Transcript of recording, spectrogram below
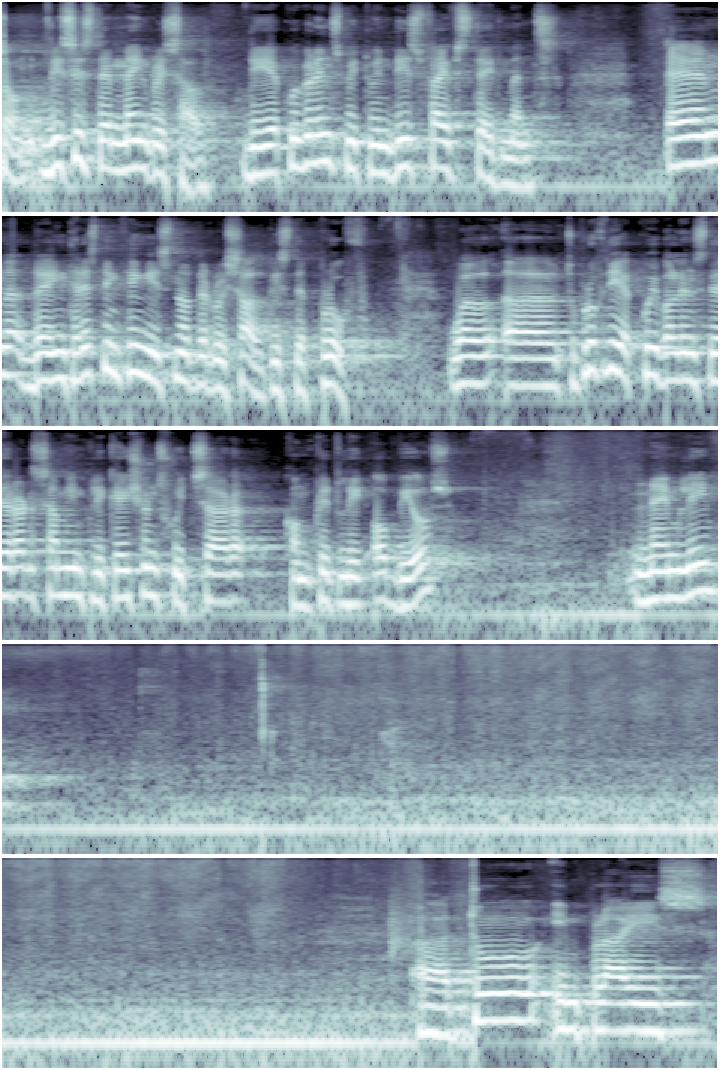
So this is the main result, the equivalence between these five statements. And the interesting thing is not the result, it's the proof. Well, uh, to prove the equivalence, there are some implications which are completely obvious. Namely, uh, 2 implies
